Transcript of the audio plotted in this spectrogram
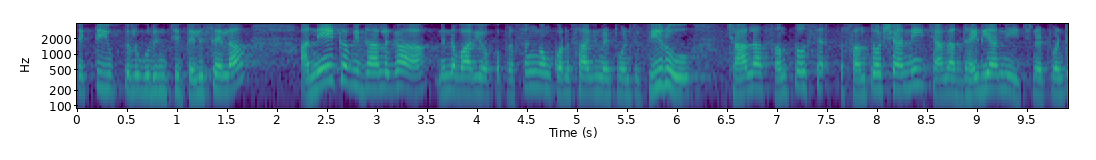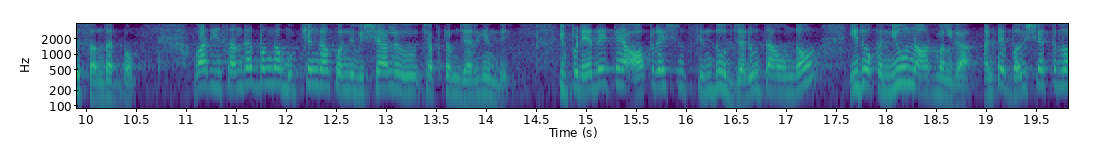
శక్తియుక్తుల గురించి తెలిసేలా అనేక విధాలుగా నిన్న వారి యొక్క ప్రసంగం కొనసాగినటువంటి తీరు చాలా సంతోష సంతోషాన్ని చాలా ధైర్యాన్ని ఇచ్చినటువంటి సందర్భం. వారు ఈ సందర్భంగా ముఖ్యంగా కొన్ని విషయాలు చెప్పడం జరిగింది. ఇప్పుడు ఏదైతే ఆపరేషన్ సింధూర్ జరుగుతూ ఉందో ఇది ఒక న్యూ నార్మల్గా అంటే భవిష్యత్తులో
